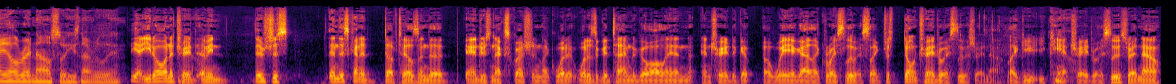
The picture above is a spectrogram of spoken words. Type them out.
IL right now, so he's not really. Yeah, you don't want to trade. I mean, there's just, and this kind of dovetails into Andrew's next question. Like, what what is a good time to go all in and trade to get away a guy like Royce Lewis? Like, just don't trade Royce Lewis right now. Like, you, you can't trade Royce Lewis right now.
